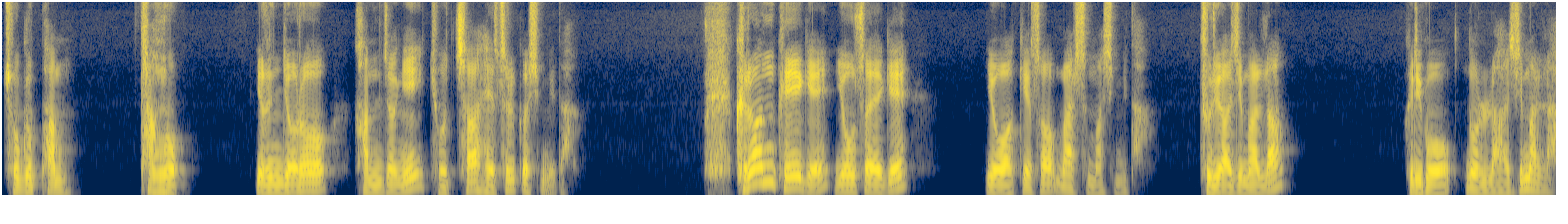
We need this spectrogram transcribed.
조급함, 당혹 이런 여러 감정이 교차했을 것입니다. 그런 그에게 여호수아에게 여호와께서 말씀하십니다. 두려워하지 말라. 그리고 놀라지 말라.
